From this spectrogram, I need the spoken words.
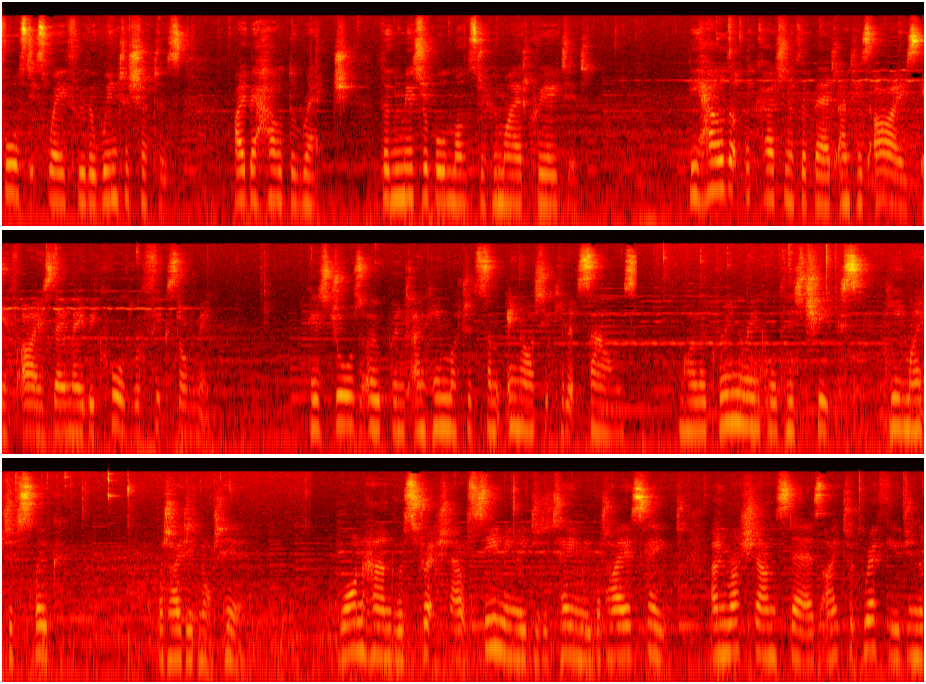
forced its way through the winter shutters, I beheld the wretch, the miserable monster whom I had created. He held up the curtain of the bed, and his eyes, if eyes they may be called, were fixed on me. His jaws opened, and he muttered some inarticulate sounds. While a grin wrinkled his cheeks, he might have spoken, but I did not hear. One hand was stretched out seemingly to detain me, but I escaped, and rushed downstairs, I took refuge in the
